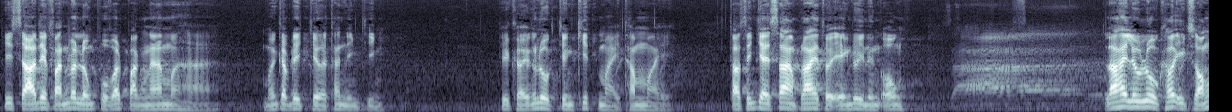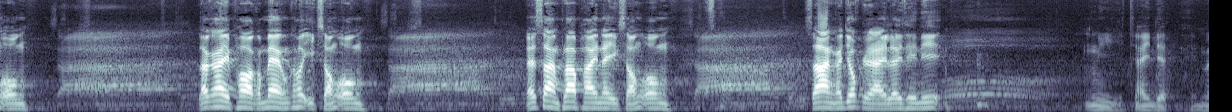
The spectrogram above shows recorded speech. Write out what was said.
พี่สาวได้ฝันว่าหลวงปู่วัดปากน้ำมาหา เหมือนกับได้เจอท่านจริง ๆ พี่เคยกับลูกจึงคิดใหม่ทำใหม่ ตัดสินใจสร้างพระให้ตัวเองด้วยหนึ่งองค์ แล้วให้ลูกๆเขาอีกสององค์ แล้วก็ให้พ่อกับแม่ของเขาอีกสององค์ และสร้างพระภายในอีกสององค์ สร้างก็ยกใหญ่เลยทีนี้ นี่ใจเด็ดเห็นไหม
